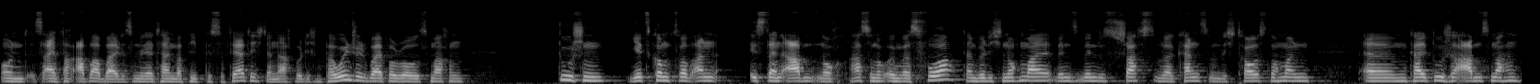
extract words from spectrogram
und es einfach abarbeitest mit der Timer Peak bist du fertig. Danach würde ich ein paar Windshield Wiper Rolls machen, duschen. Jetzt kommt es drauf an, ist dein Abend noch, hast du noch irgendwas vor? Dann würde ich nochmal, wenn, wenn du es schaffst oder kannst und dich traust, nochmal eine ähm, Kaltdusche abends machen.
